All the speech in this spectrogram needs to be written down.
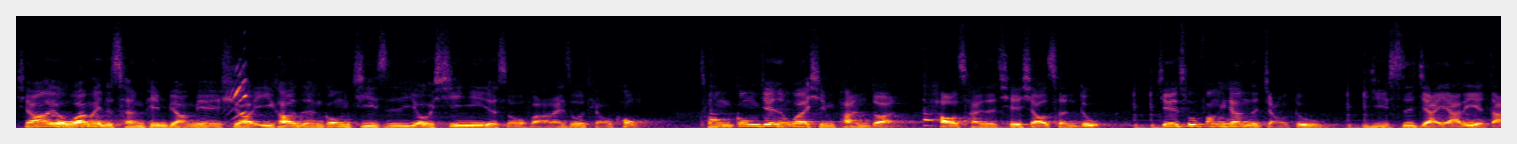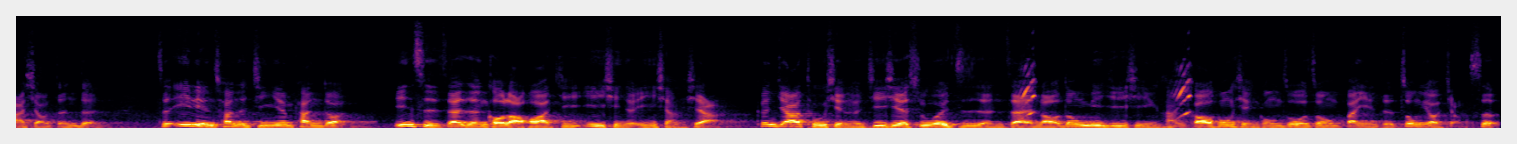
想要有完美的成品表面，需要依靠人工及时又细腻的手法来做调控。从工件的外形判断、耗材的切削程度、接触方向的角度以及施加压力的大小等等，这一连串的经验判断，因此在人口老化及疫情的影响下，更加凸显了机械数位职人在劳动密集型和高风险工作中扮演的重要角色，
